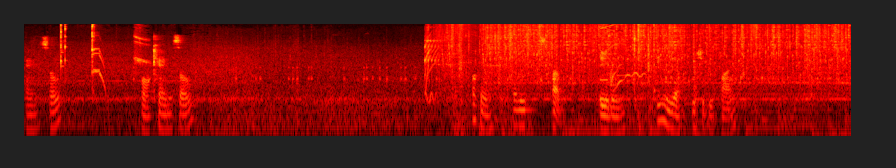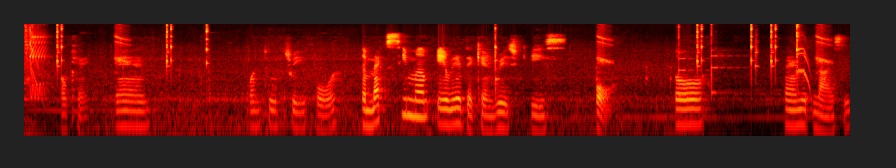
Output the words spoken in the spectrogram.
Cancel. Or cancel okay let me start building I think we, have, we should be fine. Okay and one two three four. The maximum area they can reach is four. So plan it nicely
